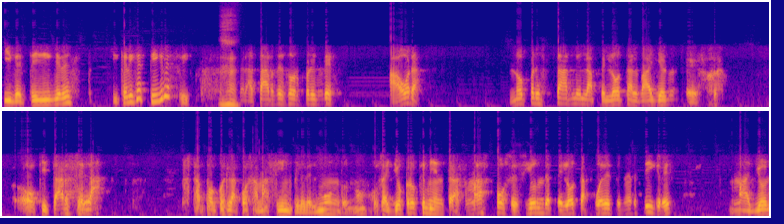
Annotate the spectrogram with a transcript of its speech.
y de Tigres, ¿y qué dije? Tigres, sí, tratar de sorprender. Ahora, no prestarle la pelota al Bayern eh, o quitársela, pues tampoco es la cosa más simple del mundo, ¿no? O sea, yo creo que mientras más posesión de pelota puede tener Tigres, mayor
